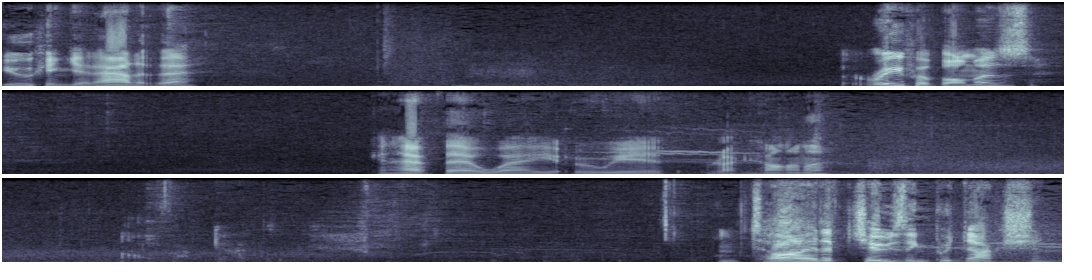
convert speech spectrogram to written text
You can get out of there. The Reaper bombers can have their way with Rakhana. Oh, fuck God. I'm tired of choosing production.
